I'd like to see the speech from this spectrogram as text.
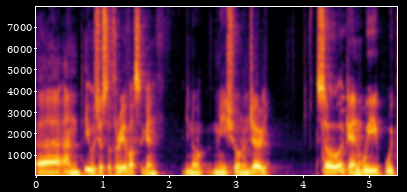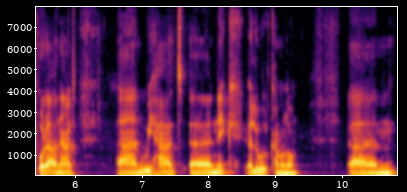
uh, and it was just the three of us again. You know, me, Sean, and Jerry. So again, we we put out an ad, and we had uh, Nick Alul come along. Um,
